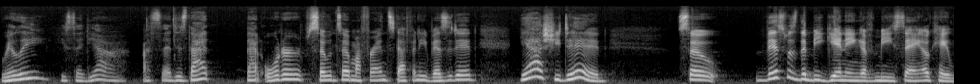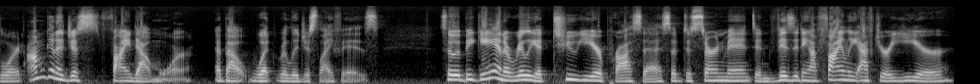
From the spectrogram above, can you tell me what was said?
really? He said, Yeah. I said, Is that that order so and so my friend Stephanie visited? Yeah, she did. So this was the beginning of me saying, Okay, Lord, I'm going to just find out more about what religious life is. So it began a really a two year process of discernment and visiting. I finally, after a year,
